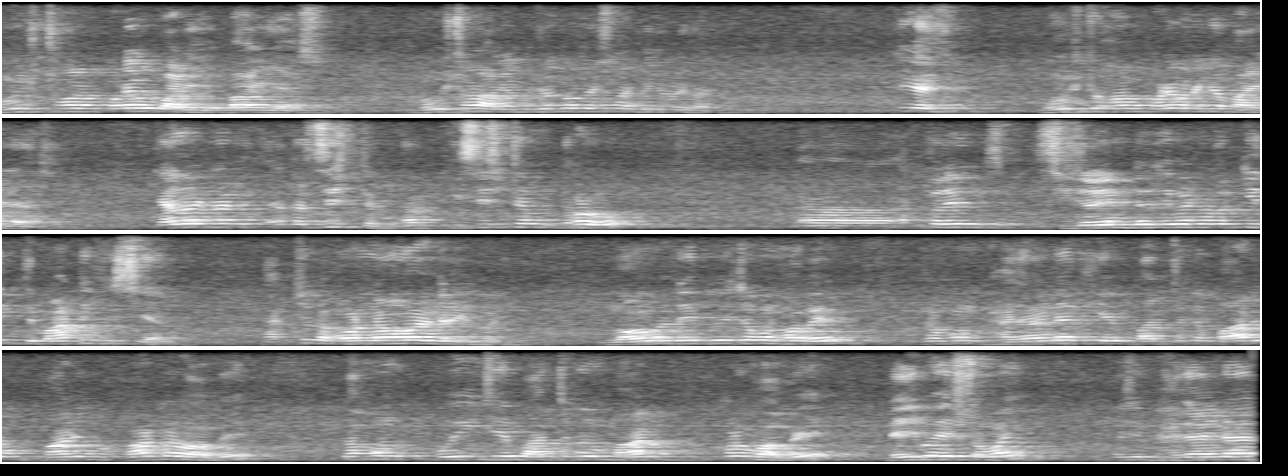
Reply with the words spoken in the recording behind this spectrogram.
ভূমিষ্ঠ হওয়ার পরেও বাইরে বাইরে আসে। ভূমিষ্ঠ হওয়ার আগে পর্যন্ত অনেক সময় ভিতরে থাকে। ঠিক আছে? ভূমিষ্ঠ হওয়ার পরে অনেকে বাইরে আসে কেন এটা একটা সিস্টেম তার কী সিস্টেম ধরো অ্যাকচুয়ালি সিজারিয়ান ডেলিভারি হলো কৃত্রিম artificial actually normal delivery normal delivery যখন হবে, যখন ভ্যাজাইনা দিয়ে বাচ্চাকে বার বার বার করা হবে, তখন ওই যে বাচ্চাকে বার করা হবে ডেলিভারির সময় ওই যে ভ্যাজাইনার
